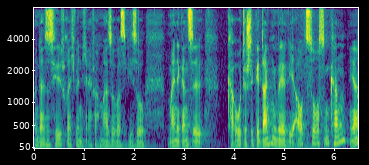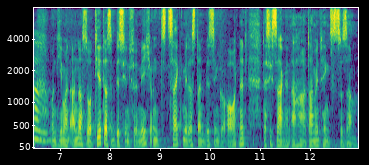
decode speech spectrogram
Und da ist es hilfreich, wenn ich einfach mal sowas wie so meine ganze chaotische Gedankenwelt wie outsourcen kann. Ja? Mhm. Und jemand anders sortiert das ein bisschen für mich und zeigt mir das dann ein bisschen geordnet, dass ich sagen kann, aha, damit hängt es zusammen.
